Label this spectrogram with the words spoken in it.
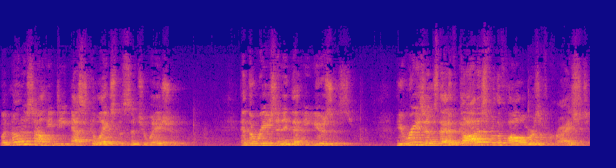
But notice how he de escalates the situation and the reasoning that he uses. He reasons that if God is for the followers of Christ,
